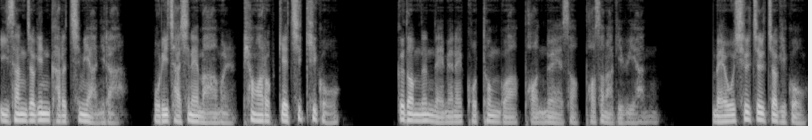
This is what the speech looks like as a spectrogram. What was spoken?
이상적인 가르침이 아니라 우리 자신의 마음을 평화롭게 지키고 끝없는 내면의 고통과 번뇌에서 벗어나기 위한 매우 실질적이고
